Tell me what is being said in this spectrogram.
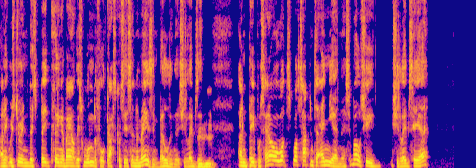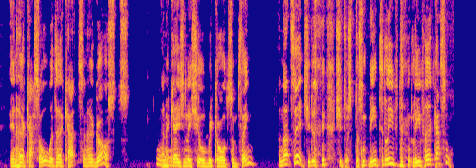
and it was doing this big thing about this wonderful castle because it's an amazing building that she lives in. Mm-hmm. And people said, "Oh, what's what's happened to Enya?" And they said, "Well, she she lives here in her castle with her cats and her ghosts, and occasionally she'll record something, and that's it. She does she just doesn't need to leave leave her castle.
